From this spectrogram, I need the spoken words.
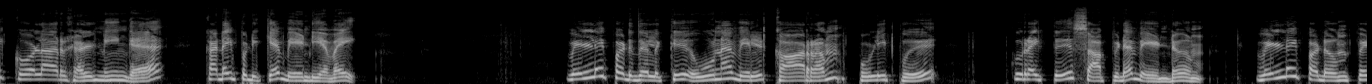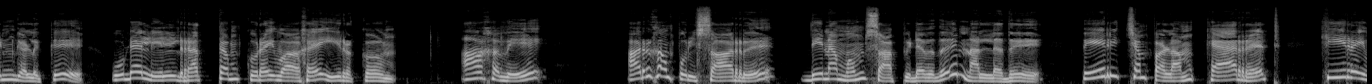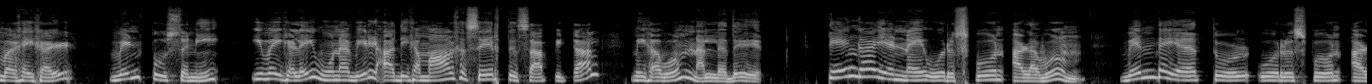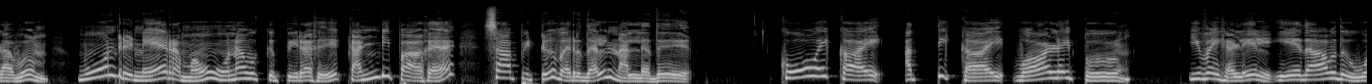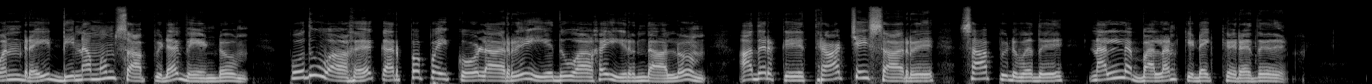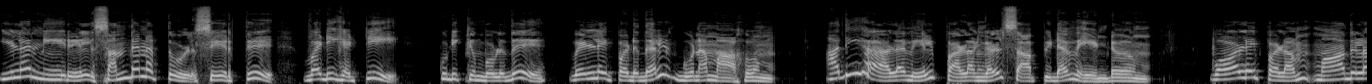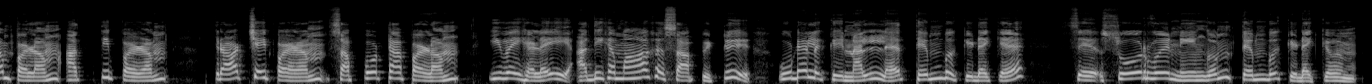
கோளாறுகள் நீங்க கடைபிடிக்க வேண்டியவை. வெள்ளைப்படுதலுக்கு உணவில் காரம் புளிப்பு குறைத்து சாப்பிட வேண்டும். வெள்ளைப்படும் பெண்களுக்கு உடலில் இரத்தம் குறைவாக இருக்கும். ஆகவே அருகம்புல் சாறு தினமும் சாப்பிடுவது நல்லது. பேரிச்சம்பழம் கேரட் கீரை வகைகள் வெண்பூசணி இவைகளை உணவில் அதிகமாக சேர்த்து சாப்பிட்டால் மிகவும் நல்லது. தேங்காய் எண்ணெய் ஒரு ஸ்பூன் அளவும் வெந்தயத்தூள் ஒரு ஸ்பூன் அளவும் மூன்று நேரமும் உணவுக்கு பிறகு கண்டிப்பாக சாப்பிட்டு வருதல் நல்லது. கோவைக்காய் அத்திக்காய் வாழைப்பூ இவைகளில் ஏதாவது ஒன்றை தினமும் சாப்பிட வேண்டும். பொதுவாக கர்ப்பப்பை கோளாறு எதுவாக இருந்தாலும் அதற்கு திராட்சை சாறு சாப்பிடுவது நல்ல பலன் கிடைக்கிறது. இளநீரில் சந்தனத்தூள் சேர்த்து வடிகட்டி குடிக்கும் பொழுது வெள்ளைப்படுதல் குணமாகும். அதிக அளவில் பழங்கள் சாப்பிட வேண்டும். வாழைப்பழம் மாதுளம்பழம் அத்திப்பழம் திராட்சை பழம் சப்போட்டா பழம் இவைகளை அதிகமாக சாப்பிட்டு உடலுக்கு நல்ல தெம்பு கிடைக்க சே- சோர்வு நீங்கும் தெம்பு கிடைக்கும்.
